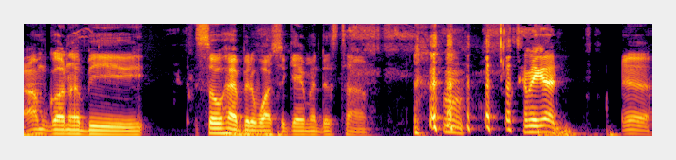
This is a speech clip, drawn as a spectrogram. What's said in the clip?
I'm gonna be so happy to watch the game at this time. It's gonna be good. Yeah,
